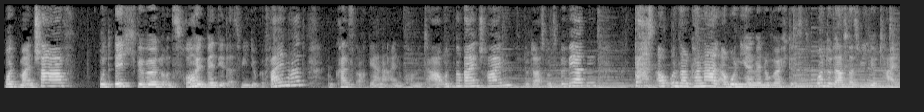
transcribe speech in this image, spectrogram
und mein Schaf, und ich, wir würden uns freuen, wenn dir das Video gefallen hat. Du kannst auch gerne einen Kommentar unten reinschreiben. Du darfst uns bewerten. Du darfst auch unseren Kanal abonnieren, wenn du möchtest. Und du darfst das Video teilen.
